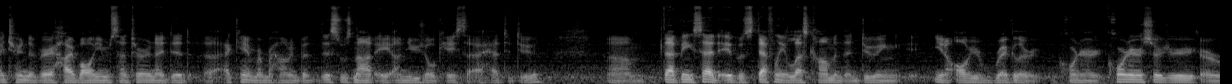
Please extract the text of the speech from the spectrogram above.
I trained a very high volume center, and I did. Uh, I can't remember how many, but this was not a unusual case that I had to do. Um, that being said, it was definitely less common than doing, you know, all your regular coronary coronary surgery or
